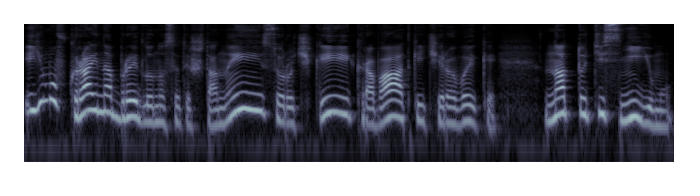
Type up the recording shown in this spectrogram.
і йому вкрай набридло носити штани, сорочки, краватки й черевики. Надто тісні йому,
